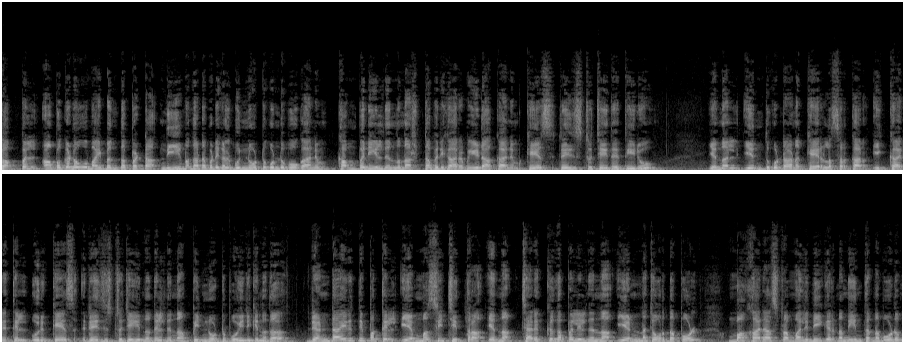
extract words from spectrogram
കപ്പൽ അപകടവുമായി ബന്ധപ്പെട്ട നിയമ നടപടികൾ മുന്നോട്ട് കൊണ്ടുപോകാനും കമ്പനിയിൽ നിന്ന് നഷ്ടപരിഹാരം ഈടാക്കാനും കേസ് രജിസ്റ്റർ ചെയ്തേ തീരൂ. എന്നാൽ എന്തുകൊണ്ടാണ് കേരള സർക്കാർ ഇക്കാര്യത്തിൽ ഒരു കേസ് രജിസ്റ്റർ ചെയ്യുന്നതിൽ നിന്ന് പിന്നോട്ട് പോയിരിക്കുന്നത്? രണ്ടായിരത്തി പത്തിൽ എം എസ് സി ചിത്ര എന്ന ചരക്ക് കപ്പലിൽ നിന്ന് എണ്ണ ചോർന്നപ്പോൾ മഹാരാഷ്ട്ര മലിനീകരണ നിയന്ത്രണ ബോർഡും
